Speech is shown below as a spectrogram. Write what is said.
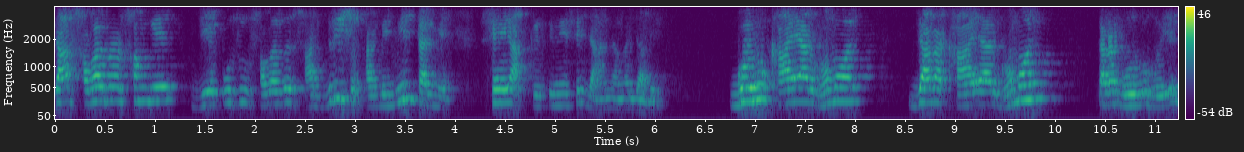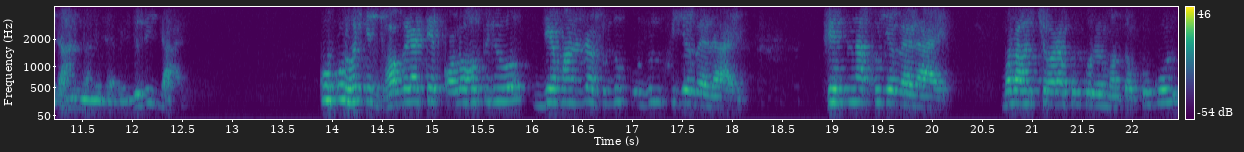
যার স্বভাবের সঙ্গে যে পশু স্বভাবের সাদৃশ্য থাকবে, মিল থাকবে, সেই আকৃতি নিয়ে সে জাহান নামে যাবে। গরু খায় আর ঘুমোয়। যারা খায় আর ঘুমোয়, তারা গরু হয়ে জাহান নামে যাবে, যদি যায়। কুকুর হচ্ছে ঝগড়াটে, কলহপ্রিয়, যে মানুষরা শুধু কুদুল খুঁজে বেড়ায়, ফেতনা খুঁজে বেড়ায় বলা হচ্ছে ওরা কুকুরের মতো। কুকুর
